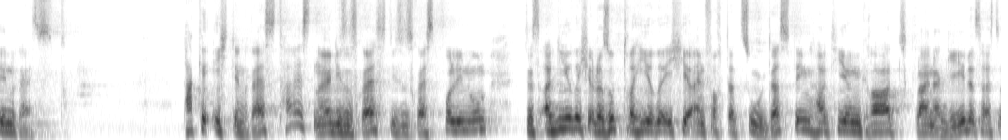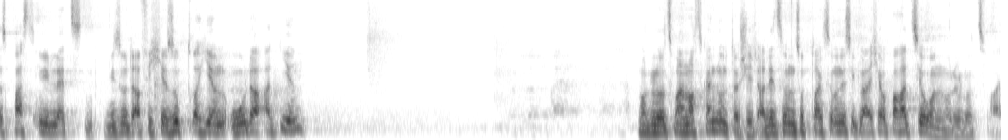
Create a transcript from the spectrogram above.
den Rest. Packe ich den Rest heißt, naja, dieses Rest, dieses Restpolynom, das addiere ich oder subtrahiere ich hier einfach dazu. Das Ding hat hier einen Grad kleiner g, das heißt, das passt in die letzten. Wieso darf ich hier subtrahieren oder addieren? Modulo 2 macht keinen Unterschied. Addition und Subtraktion ist die gleiche Operation, Modulo 2.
